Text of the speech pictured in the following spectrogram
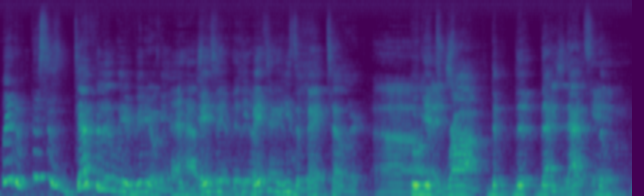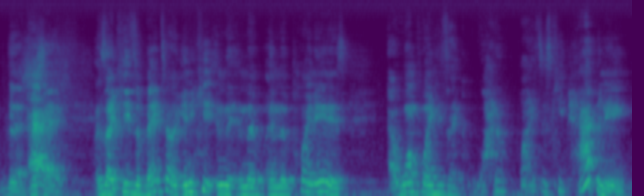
wait, minute, this is definitely a video game. It has to be a basically, video basically game. he's a bank teller Uh, who gets robbed. The, the, that, that's the the, the He's just ad. Like- it's like he's a bank teller, and he keep, and, the, and the and the point is, at one point he's like, why do, why does this keep happening?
